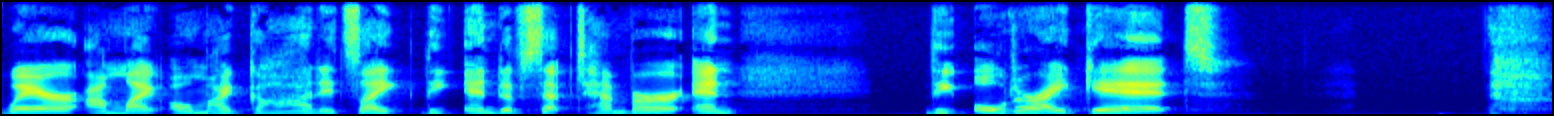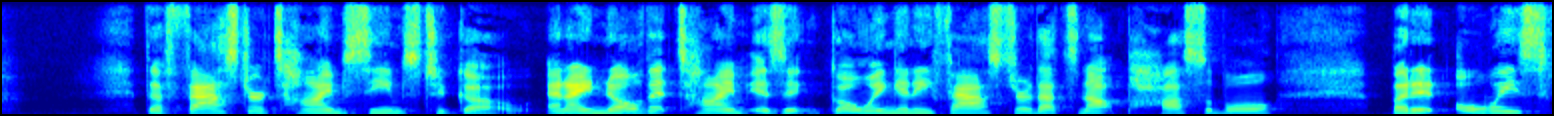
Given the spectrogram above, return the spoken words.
where I'm like, oh my God, it's like the end of September. And the older I get, the faster time seems to go. And I know that time isn't going any faster, that's not possible, but it always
